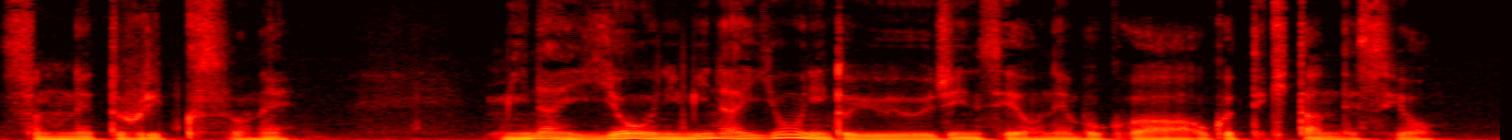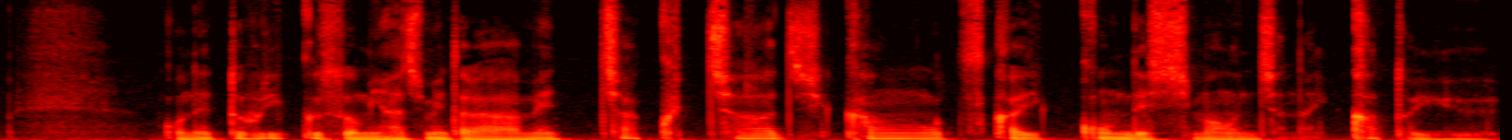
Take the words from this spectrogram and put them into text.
そのネットフリックスをね見ないように見ないようにという人生をね僕は送ってきたんですよ。こうネットフリックスを見始めたらめちゃくちゃ時間を使い込んでしまうんじゃないかという、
